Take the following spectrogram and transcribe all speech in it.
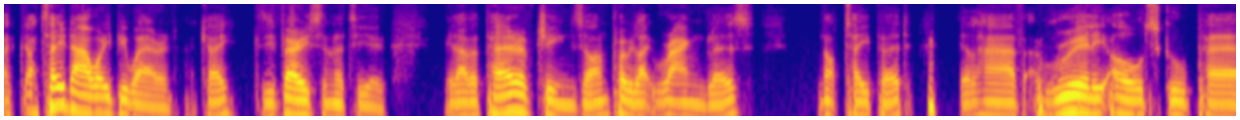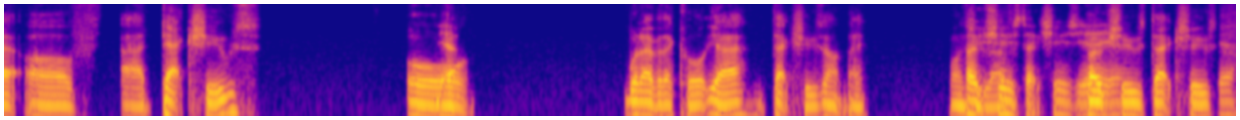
I, I tell you now what he'd be wearing, okay? Because he's very similar to you. He'll have a pair of jeans on, probably like Wranglers, not tapered. He'll have a really old school pair of uh, deck shoes, or Yep. whatever they're called. Yeah, deck shoes, aren't they? Ones Boat love. shoes, deck shoes. Yeah, boat yeah. shoes, deck shoes. Yeah.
